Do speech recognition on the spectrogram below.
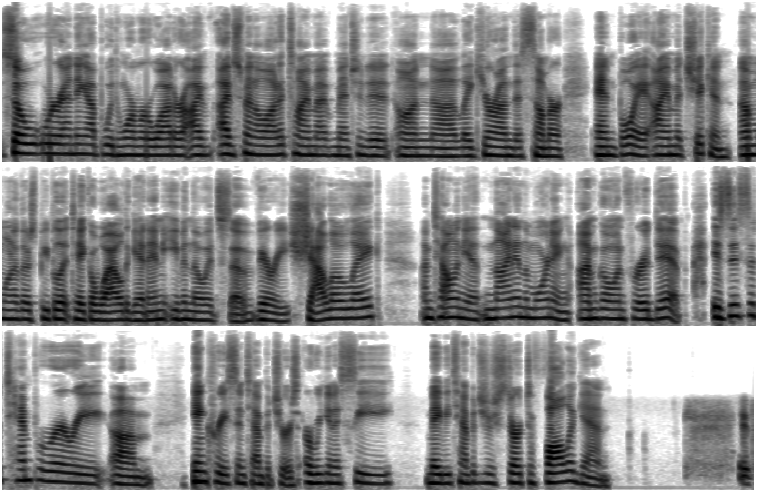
So we're ending up with warmer water. I've I've spent a lot of time. I've mentioned it on uh, Lake Huron this summer, and boy, I am a chicken. I'm one of those people that take a while to get in, even though it's a very shallow lake. I'm telling you, nine in the morning, I'm going for a dip. Is this a temporary um, increase in temperatures? Are we going to see maybe temperatures start to fall again? It's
